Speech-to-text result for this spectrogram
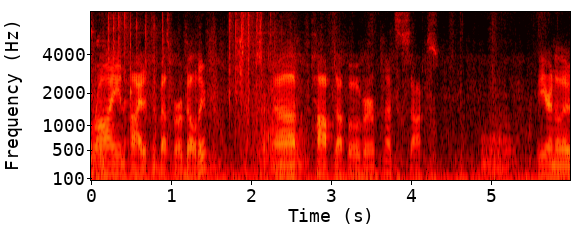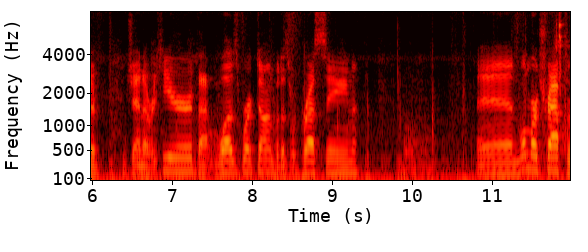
Try and hide it to the best of our ability. Uh, popped up over. That sucks. Here, another gen over here that was worked on, but is regressing. And one more trap to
